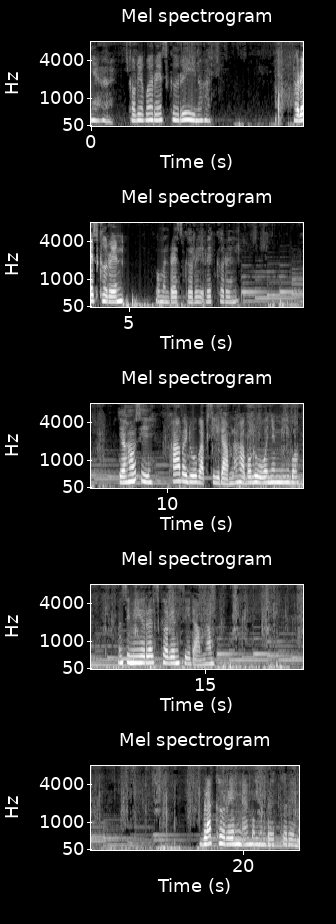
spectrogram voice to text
เนี่ยค่ะ เขาเรียกว่า red curry เนาะค่ะ red currant ว่ามัน red curry red currant เดี๋ยวเฮาสิพาไปดูแบบสีดำนะคะบ่รู้ว่ายังมีบ่มันสิมี red currant สีดำนำ black currant นะบ่แมัน red currant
